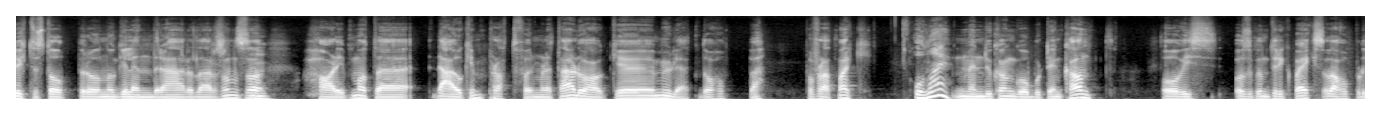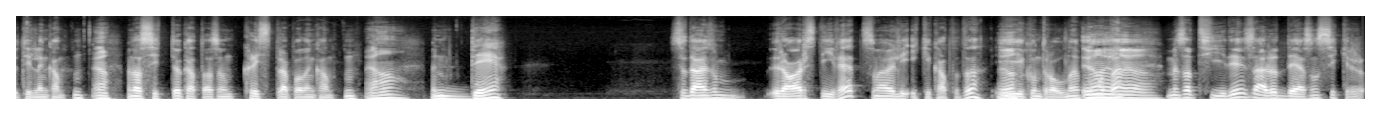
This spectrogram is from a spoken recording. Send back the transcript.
lyktestolper og noen gelendere her og der og sånn, så har de på en måte Det er jo ikke en plattform, dette her. Du har ikke muligheten til å hoppe på flatmark. Nei! Men du kan gå bort til en kant, og, hvis, og så kan du trykke på X, og da hopper du til den kanten. Ja. Men da sitter jo katta sånn klistra på den kanten. ja. Men det Så det er sånn rar stivhet som er veldig ikke-kattete i Ja. kontrollene. på Ja, en måte ja, ja. Men samtidig så er det jo det som sikrer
